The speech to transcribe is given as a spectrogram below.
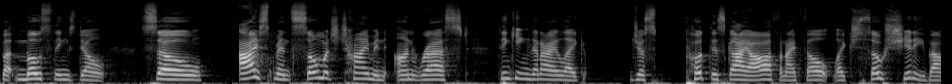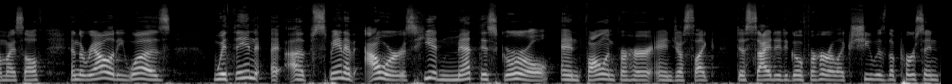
But most things don't. So I spent so much time in unrest thinking that I like just put this guy off and I felt like so shitty about myself. And the reality was, within a, a, span of hours, he had met this girl and fallen for her and just like decided to go for her. Like she was the person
